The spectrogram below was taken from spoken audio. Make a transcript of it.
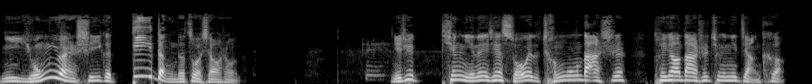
你永远是一个低等的做销售的。你去。听你那些所谓的成功大师、推销大师去给你讲课，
